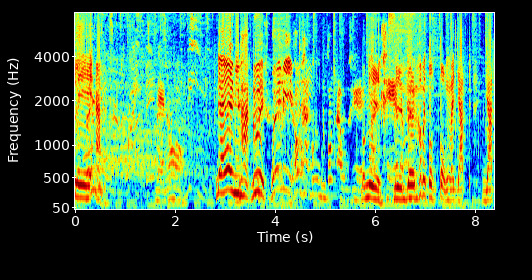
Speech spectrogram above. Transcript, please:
เลอัพแมนโน่เย้มีผักด้วยเฮ้ยมีเขาผักมึงมึงต้องเอาแขนบะหมี่แขนมีเดินเข้าไปตรงๆแล้วยัด ยัด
